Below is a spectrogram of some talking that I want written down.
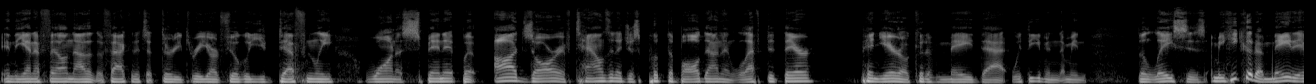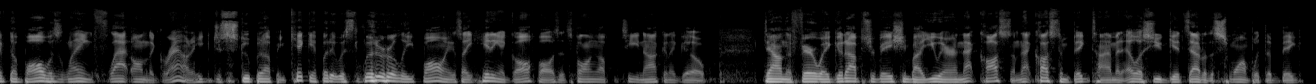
In the NFL, now that the fact that it's a 33 yard field goal, you definitely want to spin it. But odds are, if Townsend had just put the ball down and left it there, Piñeiro could have made that with even, I mean, the laces. I mean, he could have made it if the ball was laying flat on the ground. He could just scoop it up and kick it, but it was literally falling. It's like hitting a golf ball as it's falling off the tee, not going to go down the fairway. Good observation by you, Aaron. That cost them. That cost them big time, and LSU gets out of the swamp with a big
